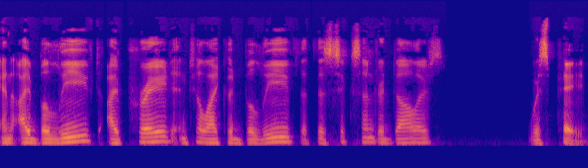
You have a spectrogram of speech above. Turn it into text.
And I believed, I prayed until I could believe that the $600 was paid.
